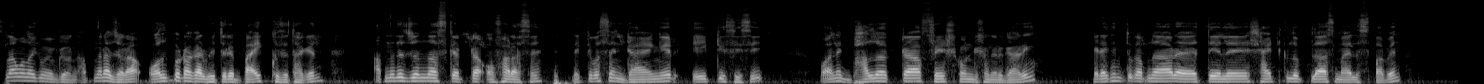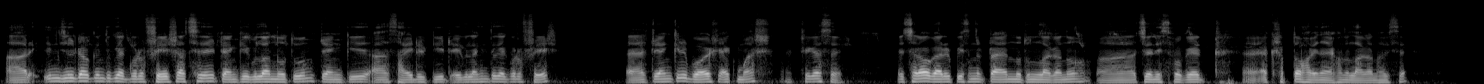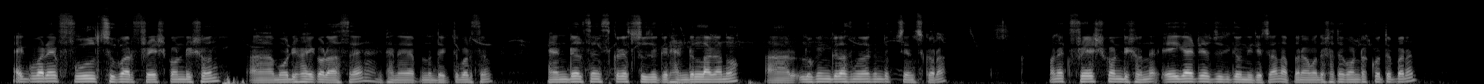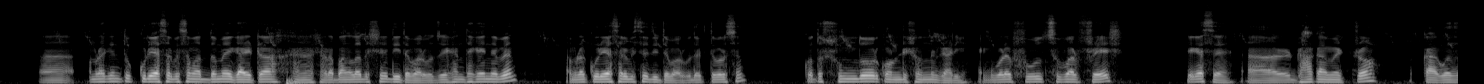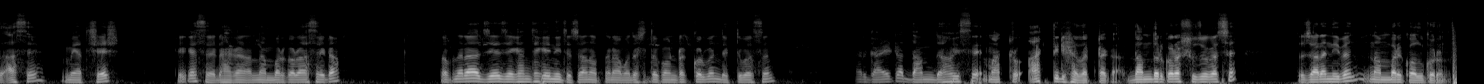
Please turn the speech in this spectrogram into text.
আসসালামু আলাইকুম এভরিওয়ান। আপনারা যারা অল্প টাকার ভিতরে বাইক খুঁজে থাকেন, আপনাদের জন্য আজকে একটা অফার আছে। দেখতে পাচ্ছেন ডায়াংয়ের এইটটি সিসি অনেক ভালো একটা ফ্রেশ কন্ডিশনের গাড়ি। এটা কিন্তু আপনার তেলে ষাট কিলো প্লাস মাইলেজ পাবেন। আর ইঞ্জিনটাও কিন্তু একবারে ফ্রেশ আছে। ট্যাঙ্কিগুলো নতুন, ট্যাঙ্কি আর সাইডের কিট এগুলো কিন্তু একবারে ফ্রেশ ট্যাঙ্কির বয়স এক মাস, ঠিক আছে? এছাড়াও গাড়ির পিছনের টায়ার নতুন লাগানো চেন স্পকেট এক সপ্তাহ হয় না এখনও লাগানো হয়েছে। একবারে full super fresh condition modify করা আছে। এখানে আপনারা দেখতে পাচ্ছেন হ্যান্ডেল চেঞ্জ করে সুজুকির হ্যান্ডেল লাগানো আর লুকিং গ্লাসগুলো কিন্তু চেঞ্জ করা। অনেক ফ্রেশ কন্ডিশনের এই গাড়িটা যদি কেউ নিতে চান, আপনারা আমাদের সাথে কন্ট্যাক্ট করতে পারেন। আমরা কিন্তু কুরিয়ার সার্ভিসের মাধ্যমে গাড়িটা সারা বাংলাদেশে দিতে পারব। যেখান থেকেই নেবেন, আমরা কুরিয়ার সার্ভিসে দিতে পারব। দেখতে পাচ্ছেন কত সুন্দর কন্ডিশনের গাড়ি। একবারে ফুল সুপার ফ্রেশ ঠিক আছে? আর ঢাকা মেট্রো কাগজ আছে, মেয়াদ শেষ, ঠিক আছে? ঢাকা নাম্বার করা আছে এটা। তো আপনারা যে যেখান থেকে নিতে চান, আপনারা আমাদের সাথে কন্ট্যাক্ট করবেন, দেখতে পাচ্ছেন। আর গাড়িটার দাম দেওয়া হয়েছে মাত্র আটত্রিশ হাজার টাকা। দাম দর করার সুযোগ আছে। তো যারা নেবেন, নাম্বারে কল করুন।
